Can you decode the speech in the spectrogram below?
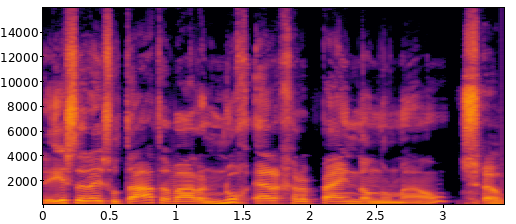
De eerste resultaten waren nog ergere pijn dan normaal. Zo.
